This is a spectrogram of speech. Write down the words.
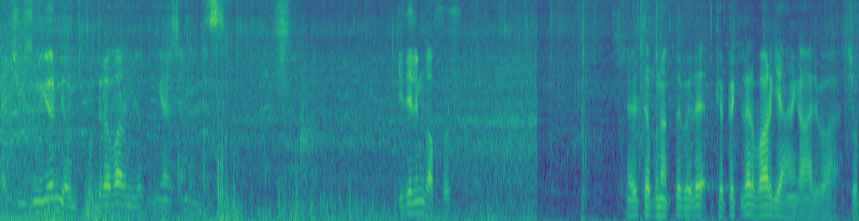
Gerçi yüzümü görmüyorum. Pudra var mı yok mu gerçekten. Gidelim Gaffur. Evet tapınakta böyle köpekler var yani galiba. Çok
